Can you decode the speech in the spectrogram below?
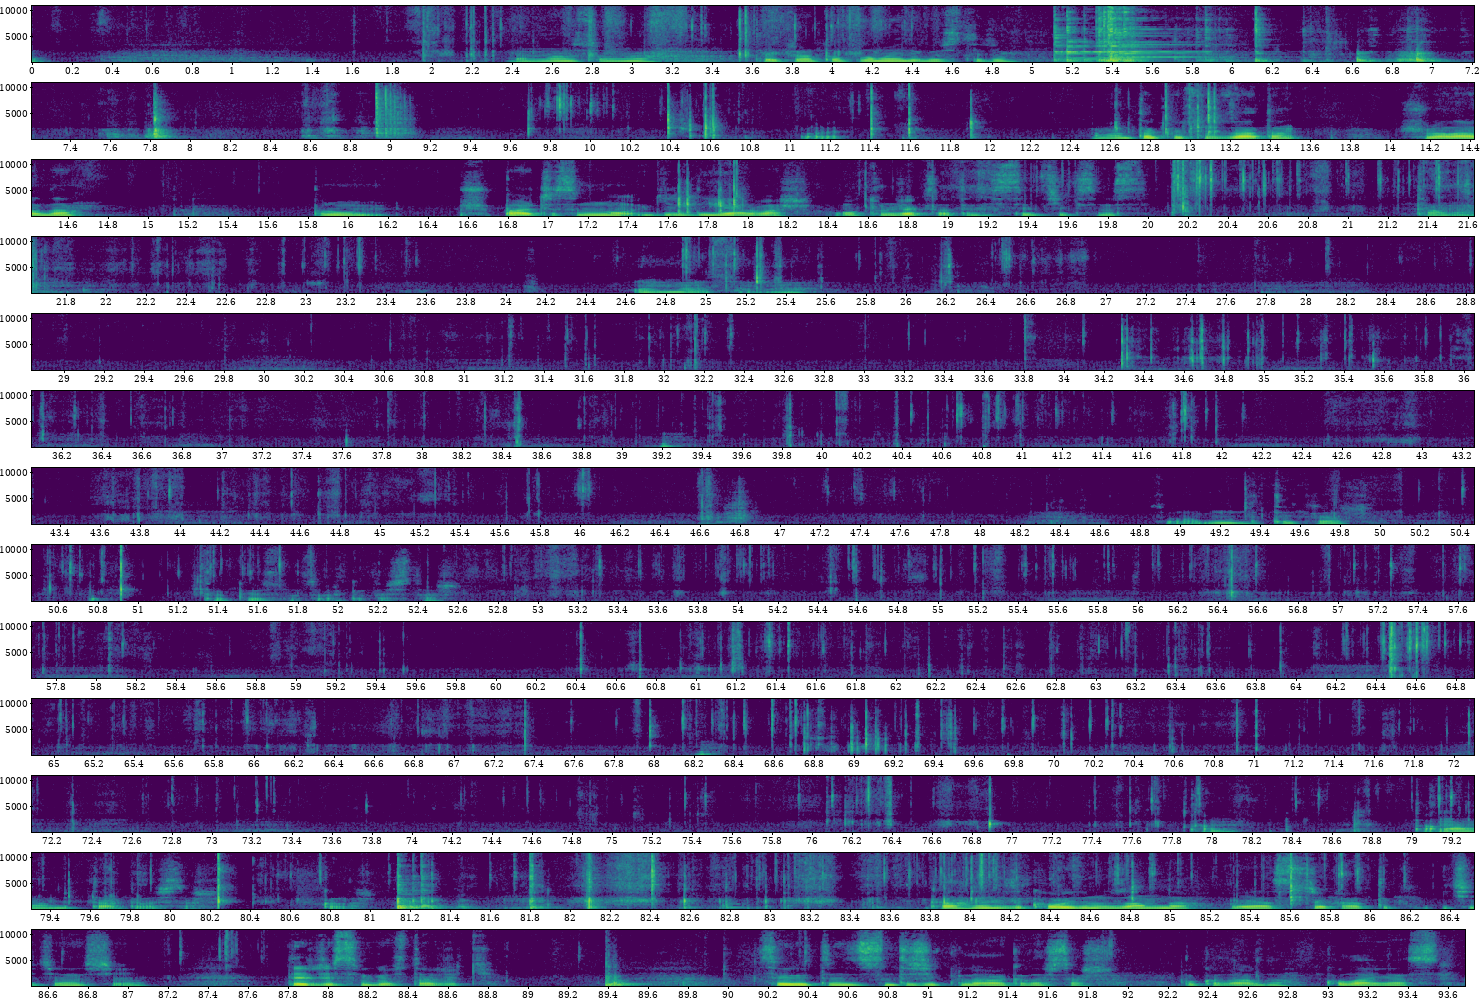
Ondan sonra tekrar toplamayı da göstereyim. Böyle hemen takıyorsunuz. Zaten şuralarda bunun şu parçasının girdiği yer var. Oturacak zaten hissedeceksiniz. Tamam. Ondan sonra bunu da tekrar takıyorsunuz arkadaşlar. Tamam. Tamamen bitti arkadaşlar. Bu kadar. Kahvenizi koyduğunuz anda veya sıcak artık içeceğiniz şeyi derecesini gösterecek. Seyrettiğiniz için teşekkürler arkadaşlar. Bu kadar da. Kolay gelsin.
